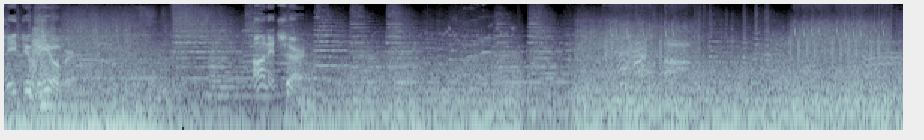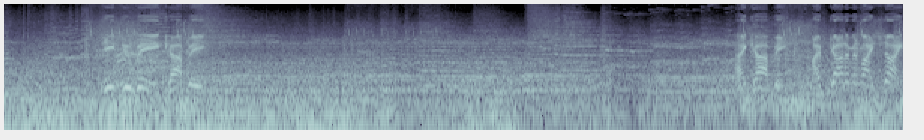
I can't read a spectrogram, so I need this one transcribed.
T2B over. On it, sir. Copy. I copy. I've got him in my sight.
